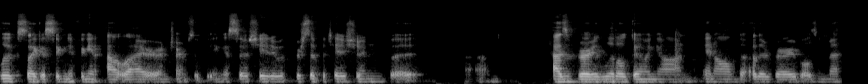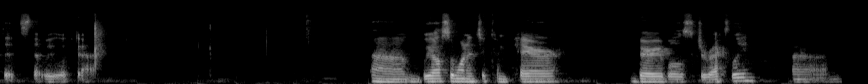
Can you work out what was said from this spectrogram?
looks like a significant outlier in terms of being associated with precipitation, but um, has very little going on in all the other variables and methods that we looked at. Um, we also wanted to compare variables directly, um,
